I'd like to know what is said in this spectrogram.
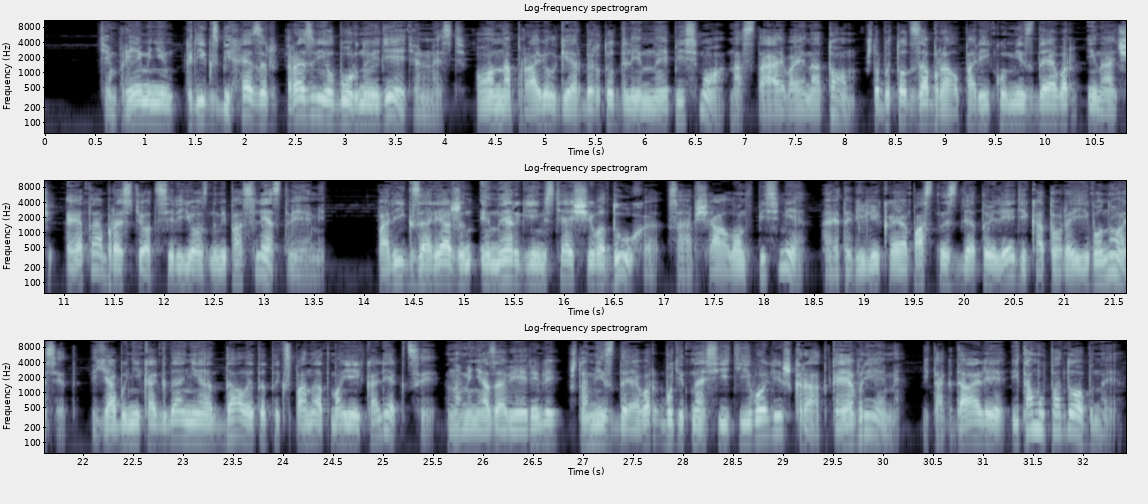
Тем временем Григсби Хезер развил бурную деятельность. Он направил Герберту длинное письмо, настаивая на том, чтобы тот забрал парику мисс Девор, иначе это обрастет серьезными последствиями. «Парик заряжен энергией мстящего духа», — сообщал он в письме. «А это великая опасность для той леди, которая его носит. Я бы никогда не отдал этот экспонат моей коллекции, но меня заверили, что мисс Девор будет носить его лишь краткое время» и так далее и тому подобное.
